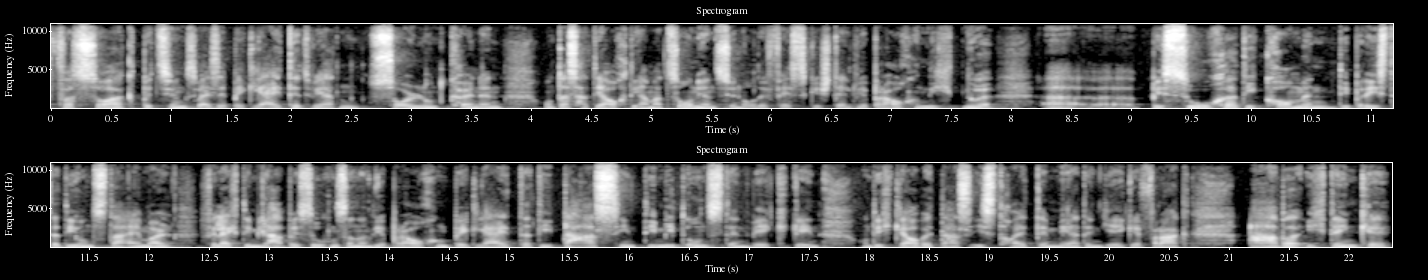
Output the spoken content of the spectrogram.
versorgt bzw. begleitet werden sollen und können. Und das hat ja auch die Amazonien-Synode festgestellt. Wir brauchen nicht nur äh, Besucher, die kommen, die Priester, die uns da einmal vielleicht im Jahr besuchen, sondern wir brauchen Begleiter, die da sind, die mit uns den Weg gehen. Und ich glaube, das ist heute mehr denn je gefragt. Aber ich denke, äh,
